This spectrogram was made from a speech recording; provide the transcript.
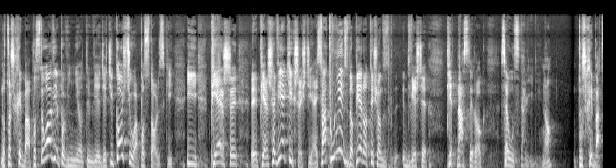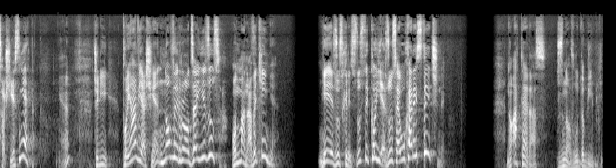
no toż chyba apostołowie powinni o tym wiedzieć i Kościół apostolski i pierwszy, y, pierwsze wieki chrześcijaństwa. A tu nic, dopiero 1215 rok se ustalili. No, toż chyba coś jest nie tak. Nie? Czyli pojawia się nowy rodzaj Jezusa. On ma nawet imię. Nie Jezus Chrystus, tylko Jezus Eucharystyczny. No a teraz znowu do Biblii.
